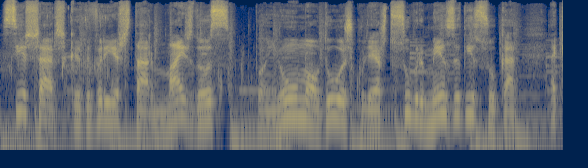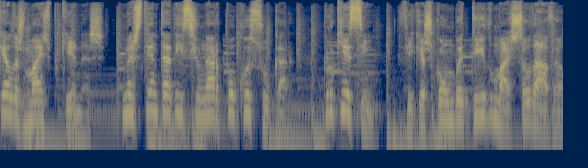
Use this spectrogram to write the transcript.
Se achares que deveria estar mais doce, põe uma ou duas colheres de sobremesa de açúcar, aquelas mais pequenas, mas tenta adicionar pouco açúcar, porque assim ficas com um batido mais saudável.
